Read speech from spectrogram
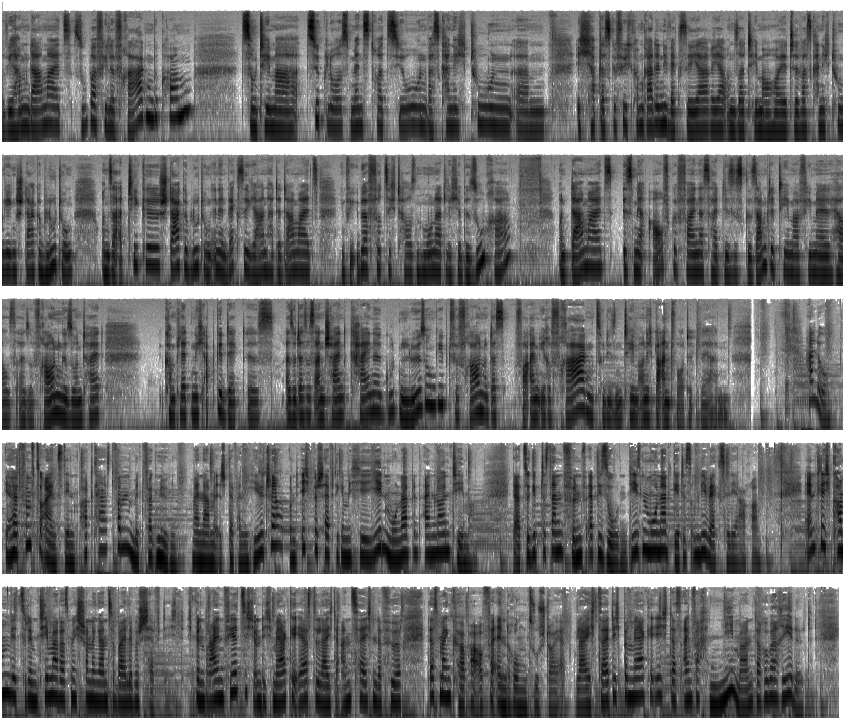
Wir haben damals super viele Fragen bekommen zum Thema Zyklus, Menstruation, was kann ich tun? Ähm, ich habe das Gefühl, ich komme gerade in die Wechseljahre, ja, unser Thema heute. Was kann ich tun gegen starke Blutung? Unser Artikel Starke Blutung in den Wechseljahren hatte damals irgendwie über 40.000 monatliche Besucher. Und damals ist mir aufgefallen, dass halt dieses gesamte Thema Female Health, also Frauengesundheit, komplett nicht abgedeckt ist. Also dass es anscheinend keine guten Lösungen gibt für Frauen und dass vor allem ihre Fragen zu diesen Themen auch nicht beantwortet werden. Hallo, ihr hört 5 zu 1, den Podcast von Mit Vergnügen. Mein Name ist Stefanie Hielscher und ich beschäftige mich hier jeden Monat mit einem neuen Thema. Dazu gibt es dann fünf Episoden. Diesen Monat geht es um die Wechseljahre. Endlich kommen wir zu dem Thema, das mich schon eine ganze Weile beschäftigt. Ich bin 43 und ich merke erste leichte Anzeichen dafür, dass mein Körper auf Veränderungen zusteuert. Gleichzeitig bemerke ich, dass einfach niemand darüber redet.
